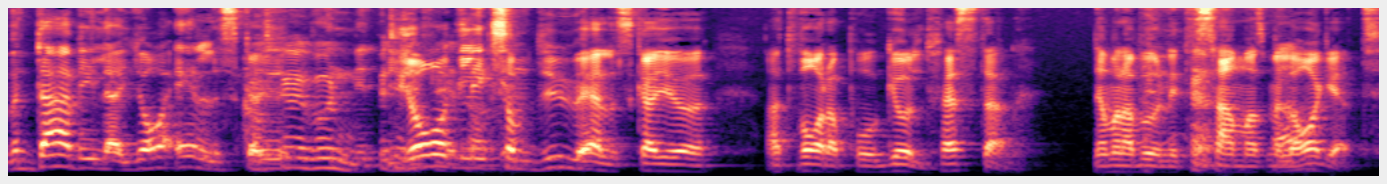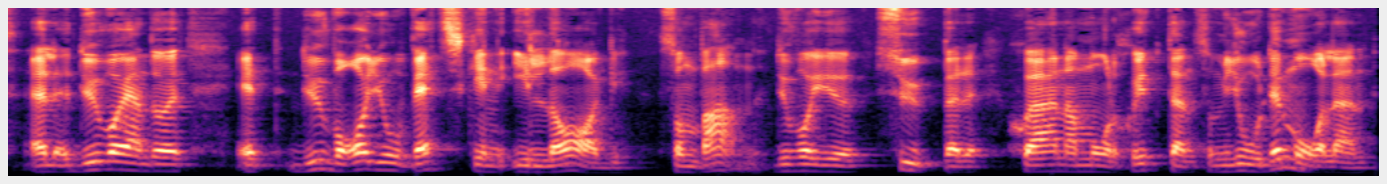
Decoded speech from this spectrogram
men där vill jag... Jag älskar två. Ska ju vunnit Jag liksom saker. du älskar ju att vara på guldfesten. När man har vunnit tillsammans med Ja. laget. Eller du var ju ändå ett, ett... Du var ju Ovechkin i lag som vann. Du var ju superstjärna målskytten som gjorde målen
